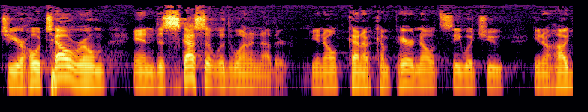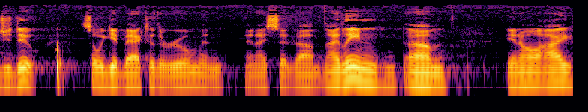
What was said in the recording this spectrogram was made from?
to your hotel room and discuss it with one another. You know, kind of compare notes, see what you you know how'd you do. So we get back to the room, and and I said, um, Eileen, um, you know, I,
